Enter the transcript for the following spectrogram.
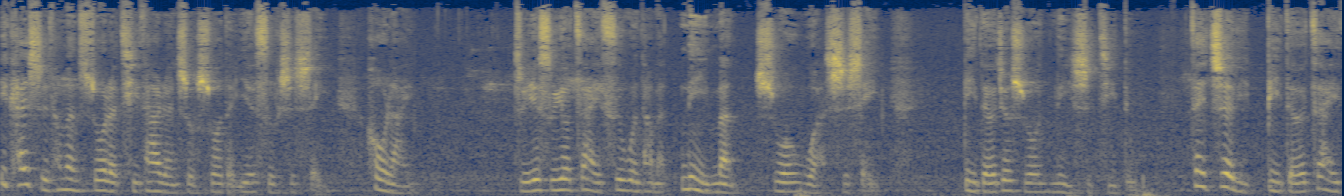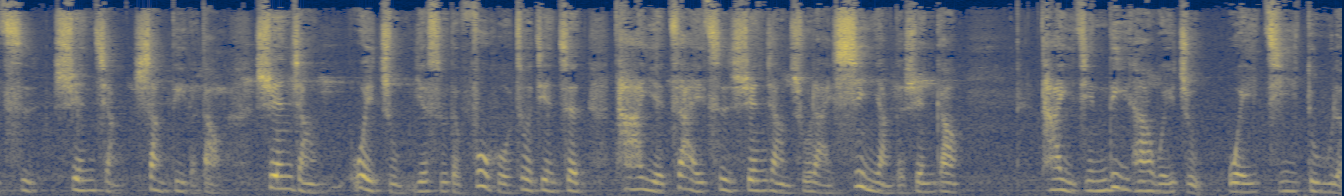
一开始他们说了其他人所说的耶稣是谁，后来主耶稣又再一次问他们：“你们说我是谁？”彼得就说：“你是基督。”在这里，彼得再一次宣讲上帝的道，宣讲为主耶稣的复活做见证，他也再一次宣讲出来信仰的宣告，他已经立他为主为基督了。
